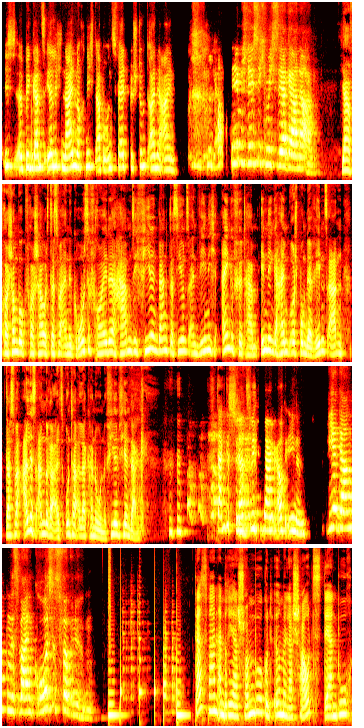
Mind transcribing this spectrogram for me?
Ich äh, bin ganz ehrlich, nein, noch nicht, aber uns fällt bestimmt eine ein. Ja, dem schließe ich mich sehr gerne an. Ja, Frau Schomburg, Frau Schautz, das war eine große Freude. Haben Sie vielen Dank, dass Sie uns ein wenig eingeführt haben in den geheimen Ursprung der Redensarten. Das war alles andere als unter aller Kanone. Vielen, vielen Dank. Dankeschön. Herzlichen Dank auch Ihnen. Wir danken, es war ein großes Vergnügen. Das waren Andrea Schomburg und Irmela Schautz, deren Buch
